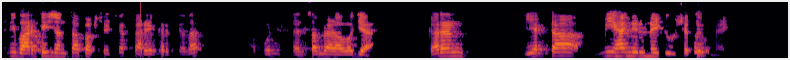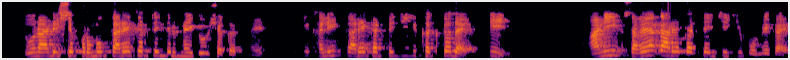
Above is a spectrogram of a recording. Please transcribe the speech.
आणि भारतीय जनता पक्षाच्या कार्यकर्त्याला आपण त्यांचा मेळावा घ्या. कारण एकटा मी हा निर्णय घेऊ शकत नाही. दोन अडीचशे प्रमुख कार्यकर्ते निर्णय घेऊ शकत नाहीत. म्हणजे खाली कार्यकर्त्यांची जी खतखत आहे ती. आणि सगळ्या कार्यकर्त्यांची जी भूमिका आहे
